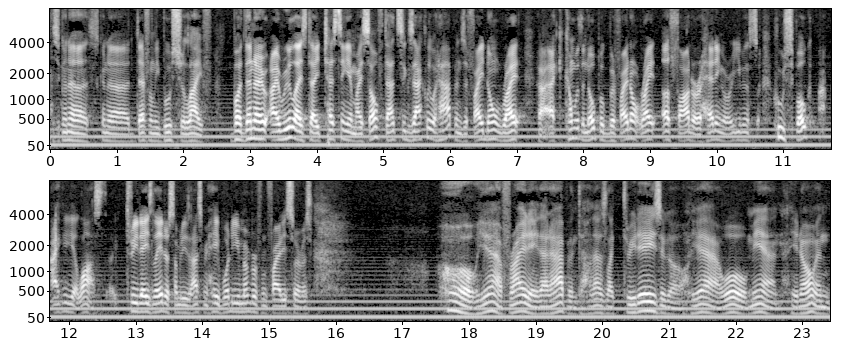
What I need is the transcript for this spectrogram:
it's gonna it's gonna definitely boost your life. But then I, I realized that testing it myself, that's exactly what happens. If I don't write, I, I could come with a notebook, but if I don't write a thought or a heading or even who spoke, I, I could get lost. Like, three days later, somebody's asking me, hey, what do you remember from Friday's service? Oh, yeah, Friday, that happened. That was like three days ago. Yeah, whoa, man, you know, and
